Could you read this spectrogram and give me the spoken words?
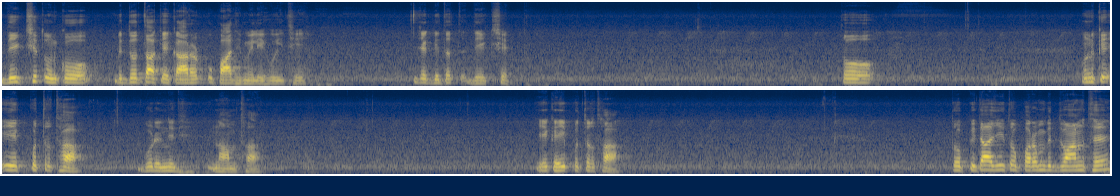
दीक्षित उनको विद्वत्ता के कारण उपाधि मिली हुई थी। यज्ञदत्त दीक्षित। तो उनके एक पुत्र था गुणनिधि नाम था। एक ही पुत्र था। तो पिताजी तो परम विद्वान थे।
